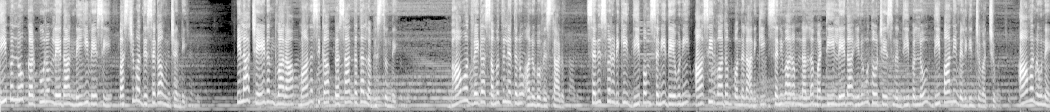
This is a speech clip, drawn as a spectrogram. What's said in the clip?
దీపంలో కర్పూరం లేదా నెయ్యి వేసి పశ్చిమ దిశగా ఉంచండి. ఇలా చేయడం ద్వారా మానసిక ప్రశాంతత లభిస్తుంది. భావోద్వేగ సమతుల్యతను అనుభవిస్తాడు. శనీశ్వరుడికి దీపం శని దేవుని ఆశీర్వాదం పొందడానికి శనివారం నల్ల మట్టి లేదా ఇనుముతో చేసిన దీపంలో దీపాన్ని వెలిగించవచ్చు. ఆవ నూనె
